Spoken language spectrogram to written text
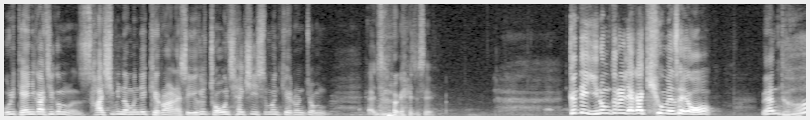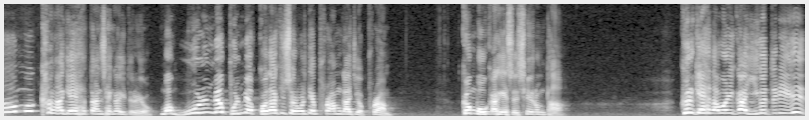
우리 대니가 지금 40이 넘었는데 결혼 안 했어요. 여기 좋은 색시 있으면 결혼 좀 해주도록 해주세요. 근데 이놈들을 내가 키우면서요. 왜 너무 강하게 했다는 생각이 들어요. 막 울며 불며 고등학교 졸업할 때 프람 가지요. 프람. 그거 못 가겠어요. 세놈 다. 그렇게 하다 보니까 이것들이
